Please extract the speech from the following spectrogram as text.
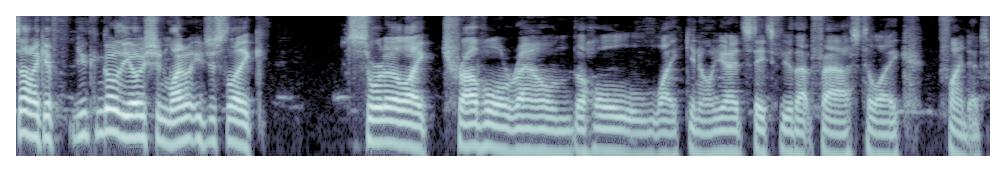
Sonic, if you can go to the ocean, why don't you just like sort of like travel around the whole like you know United States if you're that fast to like find it?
